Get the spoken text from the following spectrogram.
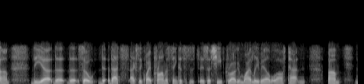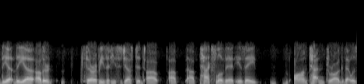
Um, the uh, the the so th- that's actually quite promising because it's a, it's a cheap drug and widely available off patent. Um, the the uh, other therapies that he suggested, uh, uh, uh, Paxlovid is a on patent drug that was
